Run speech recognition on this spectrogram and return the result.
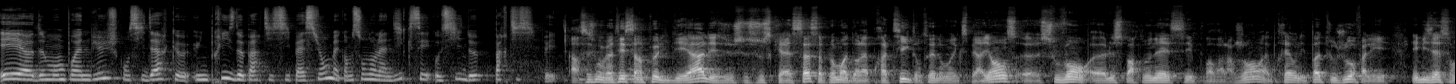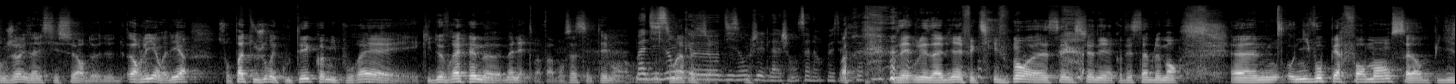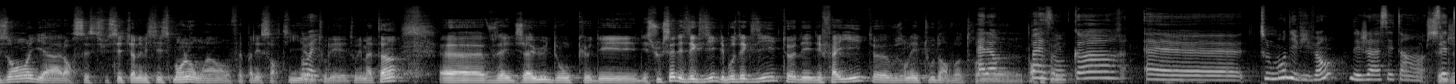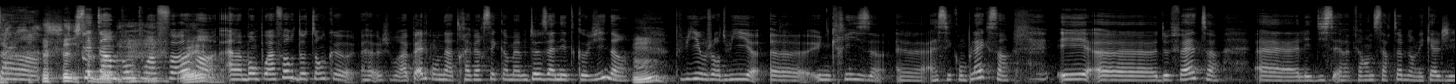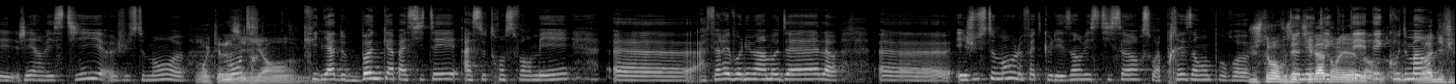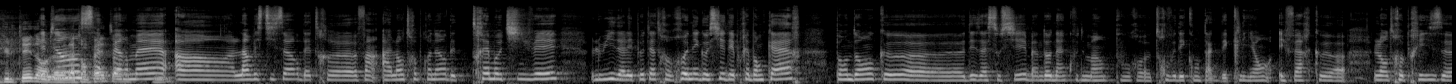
Et euh, de mon point de vue, je considère qu'une prise de participation, mais comme son nom l'indique, c'est aussi de participer. Alors, ce que vous mettez, c'est un peu l'idéal, et je souscris à ça. Simplement, dans la pratique, dans, dans mon expérience, souvent, le smart money, c'est pour avoir l'argent. Après, on n'est pas toujours, enfin, les, business angels, les investisseurs de, de early, on va dire, sont pas toujours écoutés comme ils pourraient et qui devrait même, euh, même l'être. Enfin bon, ça c'était mon. Bah, disons, que, disons que j'ai de la chance alors peut-être. vous, vous, les avez bien effectivement euh, sélectionnés, incontestablement. Euh, au niveau performance, alors depuis 10 ans, il y a, alors c'est un investissement long, hein, on ne fait pas des sorties tous, les, tous les matins. vous avez déjà eu donc des, des, succès, des exits, des beaux exits, des, des faillites? Vous en êtes tout dans votre alors, Pas encore. tout le monde est vivant. Déjà, c'est un, c'est un, c'est un bon point fort. Un bon point fort, d'autant que je vous rappelle qu'on a traversé quand même deux années de Covid, mmh. puis aujourd'hui euh, une crise euh, assez complexe. Et euh, de fait, les différentes startups dans lesquelles j'ai investi, justement, montrent qu'il y a de bonnes capacités à se transformer, à faire évoluer un modèle. et justement, le fait que les investisseurs soient présents pour justement, vous donner là des, dans, les, coups de main, dans la difficulté, dans eh bien, la tempête. Ça permet mmh. à l'investisseur d'être, enfin, à l'entrepreneur d'être très motivé, lui d'aller peut-être renégocier des prêts bancaires pendant que euh, des associés ben, donnent un coup de main pour euh, trouver des contacts des clients et faire que euh, l'entreprise,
